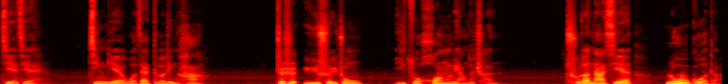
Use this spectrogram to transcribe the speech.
姐姐，今夜我在德令哈，这是雨水中一座荒凉的城，除了那些路过的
